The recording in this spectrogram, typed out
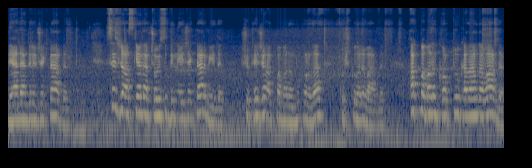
değerlendireceklerdir. Sizce askerler Choice'u dinleyecekler miydi? Şüpheci Akbaba'nın bu konuda kuşkuları vardı. Akbaba'nın korktuğu kadar da vardı.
